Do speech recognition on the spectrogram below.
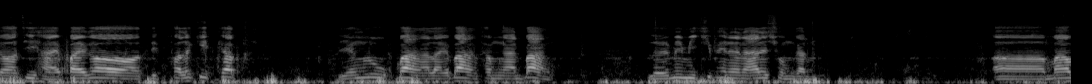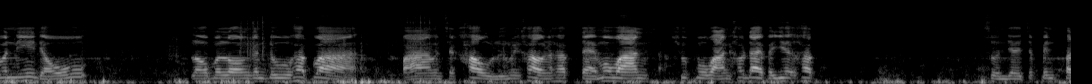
ก็ที่หายไปก็ติดภารกิจครับ เลี้ยงลูกบ้างอะไรบ้างทำงานบ้าง เลยไม่มีคลิปให้นานาได้ชมกัน มาวันนี้เดี๋ยว เรามาลองกันดูครับว่าปลามันจะเข้าหรือไม่เข้านะครับ แต่เมื่อวานชุดเมื่อวานเข้าได้ไปเยอะครับ ส่วนใหญ่จะเป็นปลา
